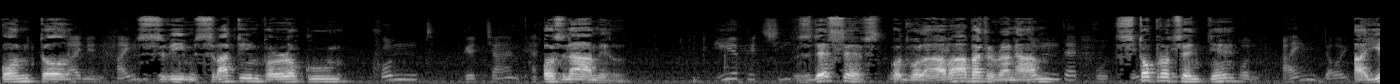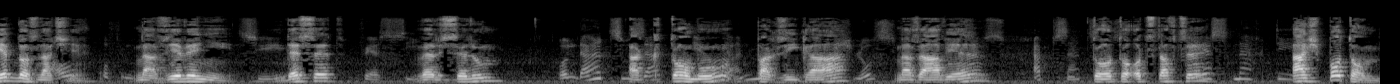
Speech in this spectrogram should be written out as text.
on to svým svatým prorokům. Oznámil. Zde se odvolává Bater Branham 100% stoprocentně a jednoznačně na zjevení 10, Vers 7. verš 7 Und dazu a k tomu pak říká na závěr tohoto odstavce, až potom,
